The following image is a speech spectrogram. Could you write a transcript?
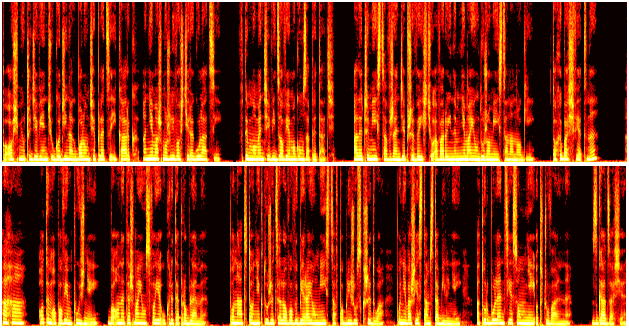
Po ośmiu czy dziewięciu godzinach bolą cię plecy i kark, a nie masz możliwości regulacji. W tym momencie widzowie mogą zapytać: Ale czy miejsca w rzędzie przy wyjściu awaryjnym nie mają dużo miejsca na nogi? To chyba świetne? Haha, o tym opowiem później, bo one też mają swoje ukryte problemy. Ponadto niektórzy celowo wybierają miejsca w pobliżu skrzydła, ponieważ jest tam stabilniej, a turbulencje są mniej odczuwalne. Zgadza się,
